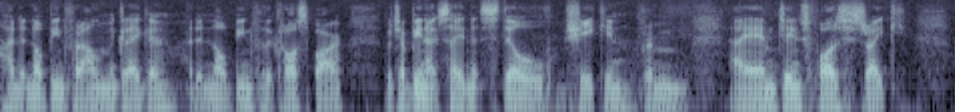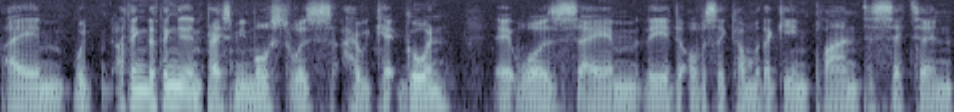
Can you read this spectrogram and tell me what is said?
Had it not been for Allan McGregor, had it not been for the crossbar, which I've been outside and it's still shaking from um, James Forrest's strike. Um, would, I think the thing that impressed me most was how we kept going. It was um, they had obviously come with a game plan to sit in,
